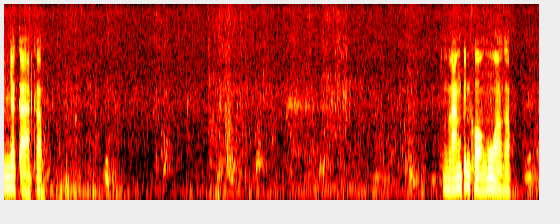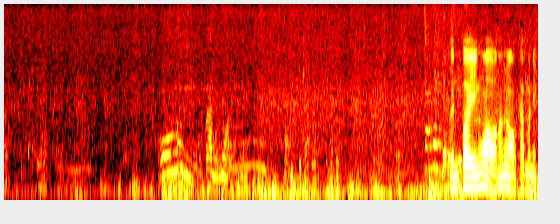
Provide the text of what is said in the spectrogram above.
บรรยากาศครับ หลังเป็นของงัวครับโอ้ยบ้านหน่อยเพิ่นปล่อยงัวออกข้างนอกครับมันนี่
